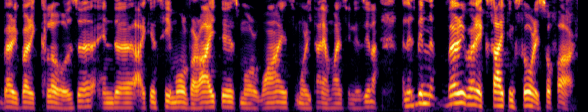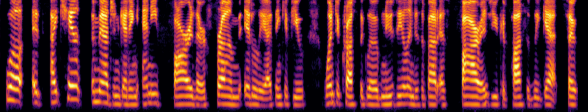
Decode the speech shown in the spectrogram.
very, very close. Uh, and uh, I can see more varieties, more wines, more Italian wines in New Zealand. And it's been a very, very exciting story so far. Well, it, I can't imagine getting any farther from Italy. I think if you went across the globe, New Zealand is about as far as you could possibly get. So,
